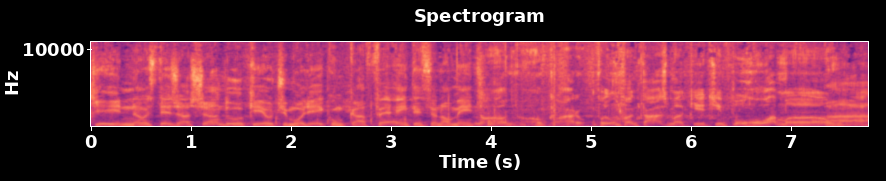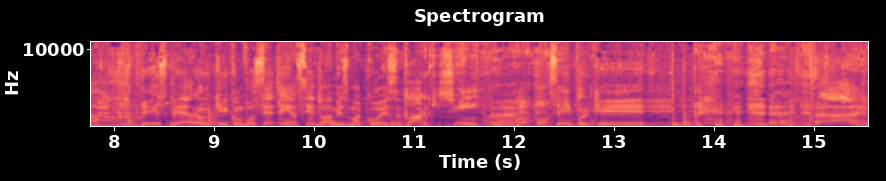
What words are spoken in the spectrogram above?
que não esteja achando que eu te molhei com café intencionalmente. Não, não, claro. Foi um fantasma que te empurrou a mão. Ah, e espero que com você tenha sido a mesma coisa. Claro que sim. É, sim, porque. Ai,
